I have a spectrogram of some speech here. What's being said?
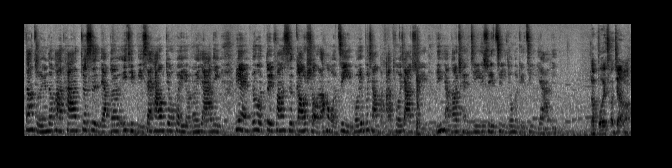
当组员的话，他就是两个一起比赛，他就会有那个压力。因为如果对方是高手，然后我自己我又不想把他拖下水，影响到成绩，所以自己就会给自己压力。那不会吵架吗？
